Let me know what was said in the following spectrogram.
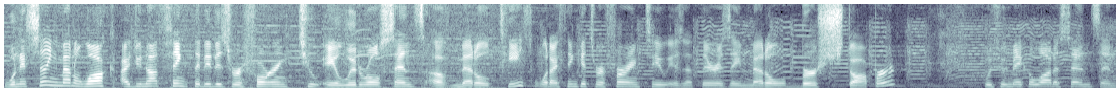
when it's saying metal lock, I do not think that it is referring to a literal sense of metal teeth. What I think it's referring to is that there is a metal burst stopper, which would make a lot of sense. And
